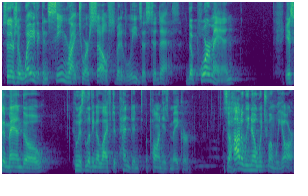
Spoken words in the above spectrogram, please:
So there's a way that can seem right to ourselves, but it leads us to death. The poor man is a man, though, who is living a life dependent upon his maker. So, how do we know which one we are?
